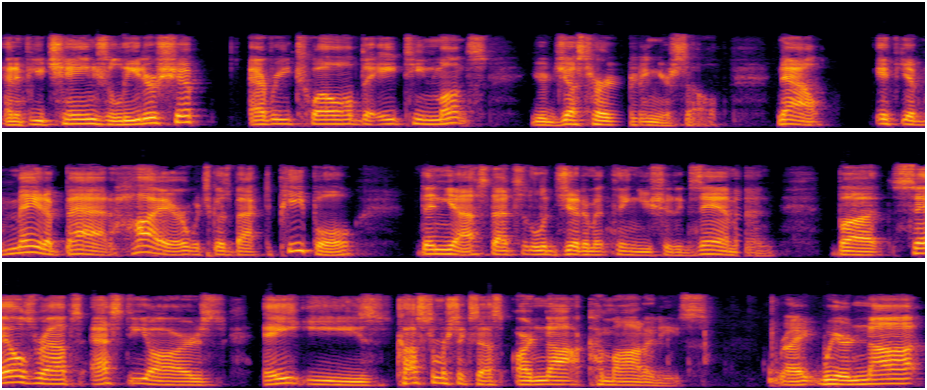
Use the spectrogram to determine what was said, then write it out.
And if you change leadership every 12 to 18 months, you're just hurting yourself. Now, if you've made a bad hire, which goes back to people, then yes, that's a legitimate thing you should examine. But sales reps, SDRs, AEs, customer success are not commodities, right? We are not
